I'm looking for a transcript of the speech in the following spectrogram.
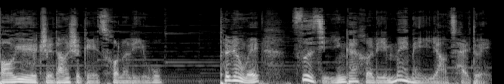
宝玉只当是给错了礼物，他认为自己应该和林妹妹一样才对。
